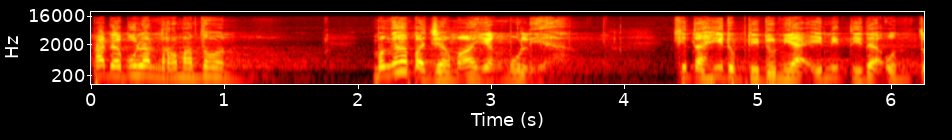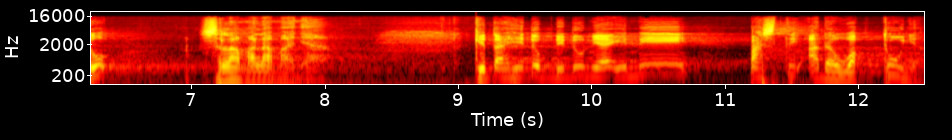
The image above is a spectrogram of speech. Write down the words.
pada bulan Ramadan. Mengapa jamaah yang mulia? Kita hidup di dunia ini tidak untuk selama-lamanya. Kita hidup di dunia ini pasti ada waktunya.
